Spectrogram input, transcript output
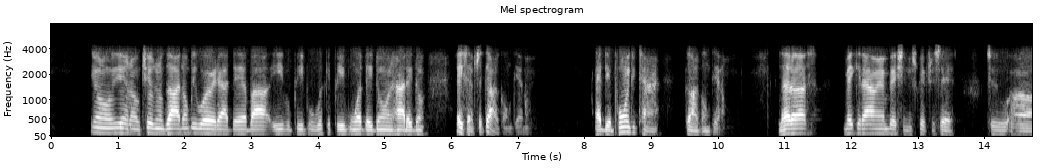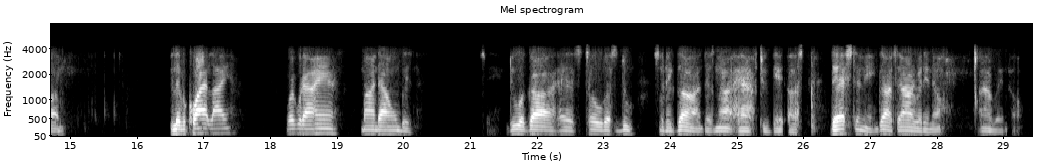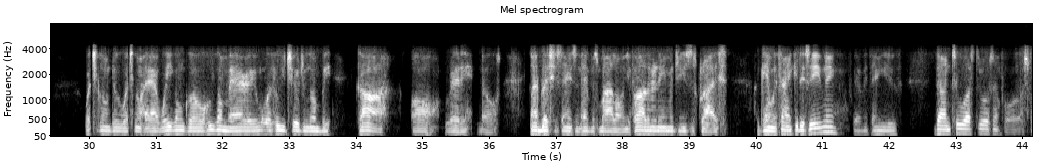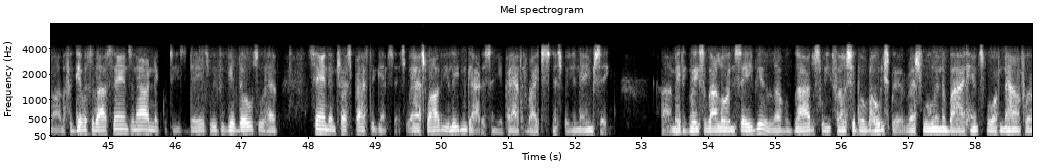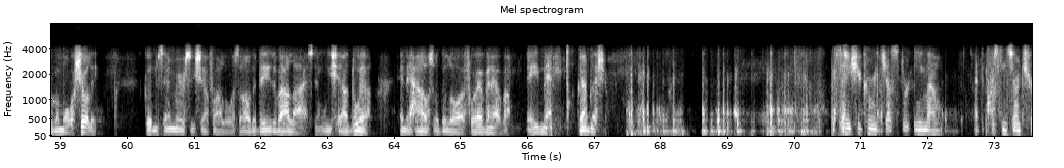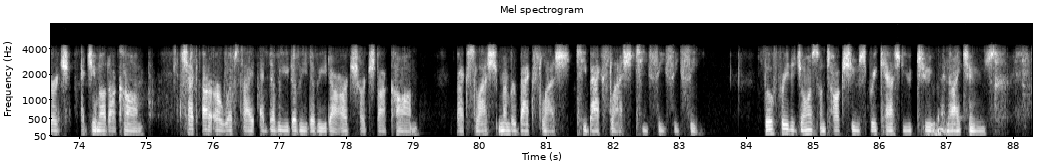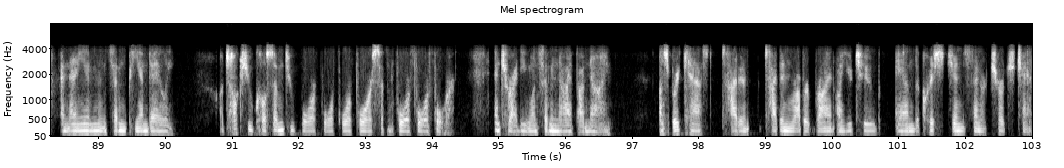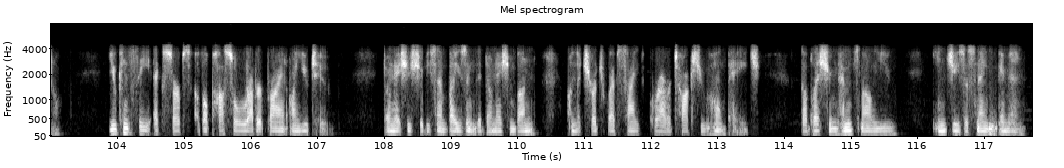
You know, you know, children of God, don't be worried out there about evil people, wicked people, what they doing, how they doing. Asaph said, God gonna get them. At the appointed time, God gonna get them. Let us make it our ambition, the scripture says, to um, live a quiet life, work with our hands, mind our own business. See, do what God has told us to do so that God does not have to get us destiny. God said, I already know. I already know. What you're going to do, what you're going to have, where you're going to go, who you're going to marry, who your children to be. God already knows. God bless you, saints in heaven. Smile on you. Father, in the name of Jesus Christ. Again, we thank you this evening for everything you've done to us, through us, and for us, Father. Forgive us of our sins and our iniquities today as we forgive those who have sinned and trespassed against us. We ask, Father, you lead and guide us in your path of righteousness for your name's sake. Uh, may the grace of our Lord and Savior, the love of God, the sweet fellowship of the Holy Spirit rest, rule, and abide henceforth, now, and forevermore. Surely, goodness and mercy shall follow us all the days of our lives, and we shall dwell in the house of the Lord forever and ever. Amen. God bless you. Saints, you can reach us through email at thechristianzonechurch at gmail.com. Check out our website at www.ourchurch.com backslash member backslash t backslash tccc. Feel free to join us on TalkShoe, Spreecast, YouTube, and iTunes at 9 a.m. and 7 p.m. daily. On TalkShoe, call 724-444-7444. Enter ID 17959. On Spreecast, type in type in Robert Bryant on YouTube and the Christian Center Church channel. You can see excerpts of Apostle Robert Bryant on YouTube. Donations should be sent by using the donation button on the church website or our TalkShoe homepage. God bless you and heaven smile you. In Jesus' name, amen.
